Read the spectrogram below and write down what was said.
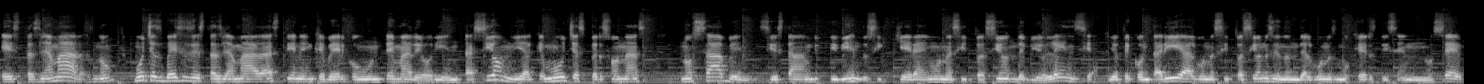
estas llamadas, ¿no? Muchas veces estas llamadas tienen que ver con un tema de orientación, ya que muchas personas no saben si están viviendo siquiera en una situación de violencia. Yo te contaría algunas situaciones en donde algunas mujeres dicen, no sé,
